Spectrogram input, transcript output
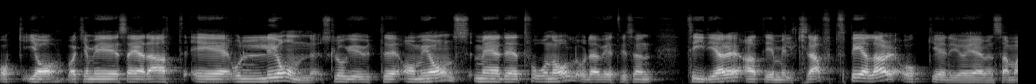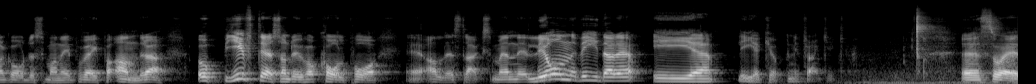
Och ja, vad kan vi säga där? Att eh, Lyon slog ut eh, Amiens med eh, 2-0 och där vet vi sedan tidigare att Emil Kraft spelar och eh, det gör ju även samma Gordes som han är på väg på andra uppgifter som du har koll på eh, alldeles strax. Men eh, Lyon vidare i eh, ligacupen i Frankrike. Eh, så är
